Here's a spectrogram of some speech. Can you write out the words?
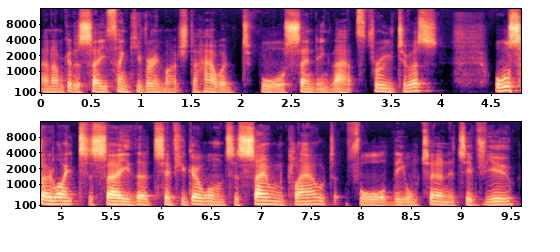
And I'm going to say thank you very much to Howard for sending that through to us. Also, like to say that if you go on to SoundCloud for the alternative view,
